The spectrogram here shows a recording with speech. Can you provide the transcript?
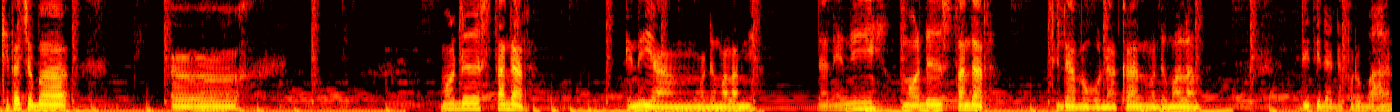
Kita coba uh, mode standar. Ini yang mode malamnya. Dan ini mode standar. Tidak menggunakan mode malam. Jadi tidak ada perubahan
